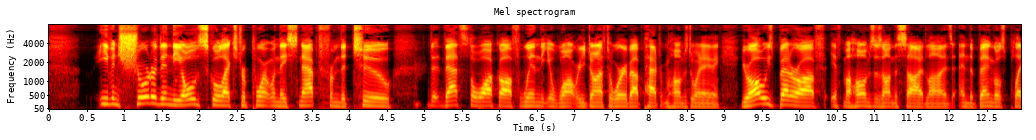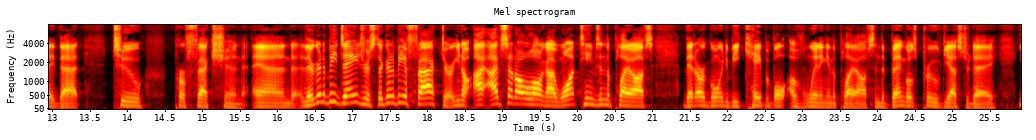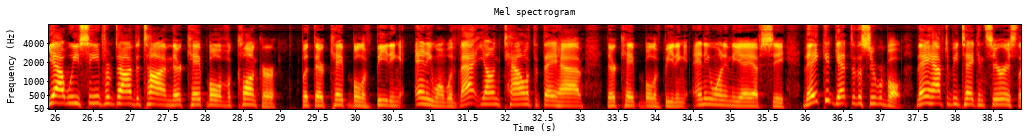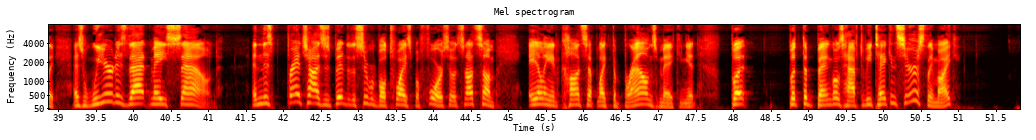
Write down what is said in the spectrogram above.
even shorter than the old school extra point when they snapped from the two. that's the walk off win that you want, where you don't have to worry about Patrick Mahomes doing anything. You're always better off if Mahomes is on the sidelines, and the Bengals played that to perfection and they're going to be dangerous. They're going to be a factor. You know, I, have said all along, I want teams in the playoffs that are going to be capable of winning in the playoffs. And the Bengals proved yesterday. Yeah, we've seen from time to time they're capable of a clunker, but they're capable of beating anyone. With that young talent that they have, they're capable of beating anyone in the AFC. They could get to the Super Bowl. They have to be taken seriously. As weird as that may sound, and this franchise has been to the Super Bowl twice before, so it's not some alien concept like the Browns making it, but but the Bengals have to be taken seriously, Mike.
